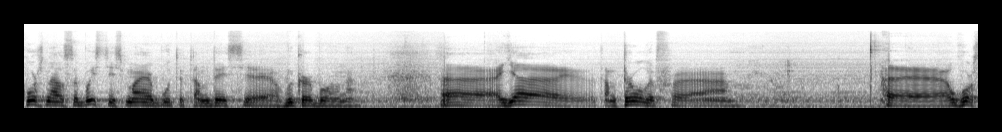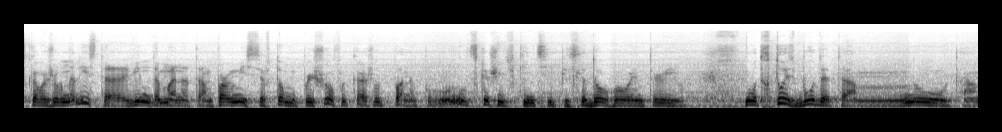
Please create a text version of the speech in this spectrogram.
кожна особистість має бути там десь е, викарбована. Е, Я там тролив. е, угорського журналіста. Він до мене там пару місяців тому прийшов і каже: от пане ну скажіть в кінці після довгого інтерв'ю. Ну от хтось буде там, ну там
